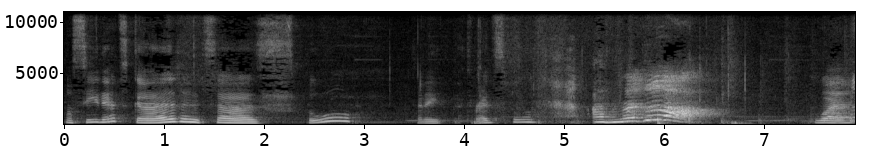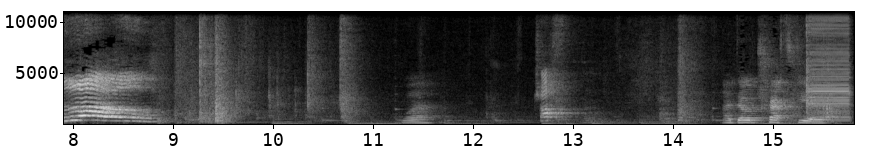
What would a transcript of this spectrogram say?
Well, see, that's good. It's a spool. Is that a thread spool? I've an idea! What? What? Trust me. I don't trust you.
